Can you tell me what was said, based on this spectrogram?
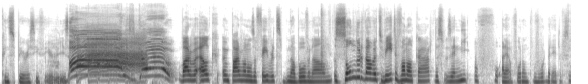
conspiracy theories. Ah, go! Waar we elk een paar van onze favorites naar boven halen. Zonder dat we het weten van elkaar. Dus we zijn niet op, vo- allee, op voorhand voorbereid of zo.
